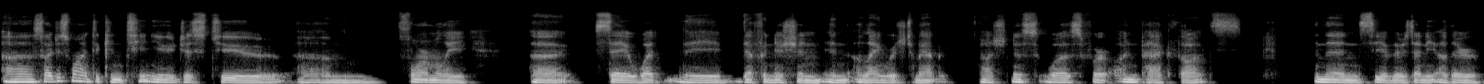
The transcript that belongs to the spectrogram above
Uh, so I just wanted to continue just to um, formally uh, say what the definition in a language to map consciousness was for unpack thoughts and then see if there's any other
